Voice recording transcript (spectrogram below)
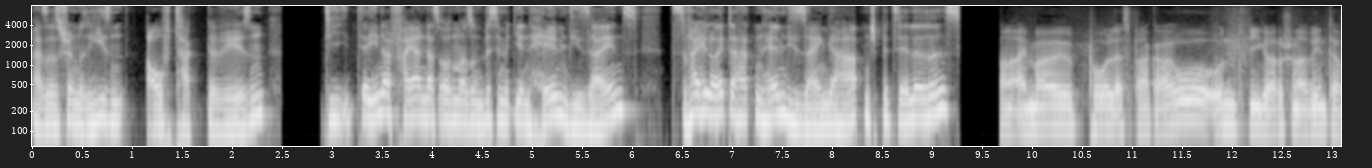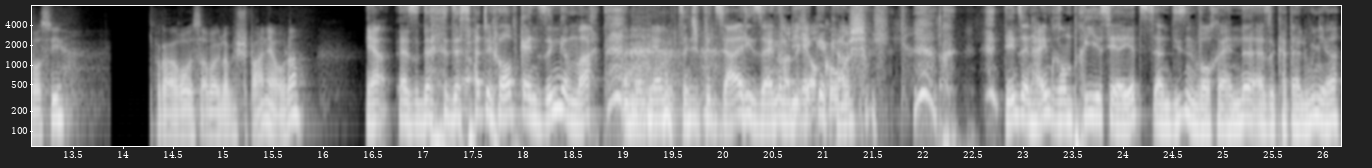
Also es ist schon ein Riesenauftakt gewesen. Die Italiener feiern das auch mal so ein bisschen mit ihren Helmdesigns. Zwei Leute hatten Helmdesign gehabt, ein spezielleres. Waren einmal Paul Espargaro und wie gerade schon erwähnt, der Rossi. Espargaro ist aber, glaube ich, Spanier, oder? Ja, also das, das ja. hat überhaupt keinen Sinn gemacht, weil er mit seinem Spezialdesign um die Ecke kam. Den sein Heim Grand Prix ist ja jetzt an diesem Wochenende, also Catalunya.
